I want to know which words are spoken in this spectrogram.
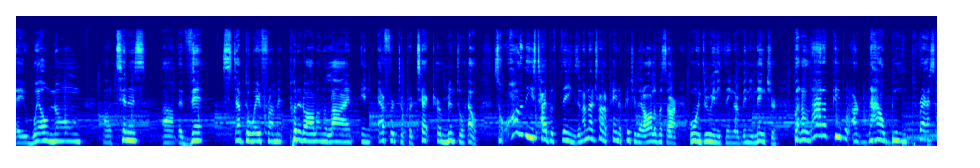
a well known uh, tennis um, event, stepped away from it, put it all on the line in effort to protect her mental health. So all of these type of things, and I'm not trying to paint a picture that all of us are going through anything of any nature, but a lot of people are now being pressed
